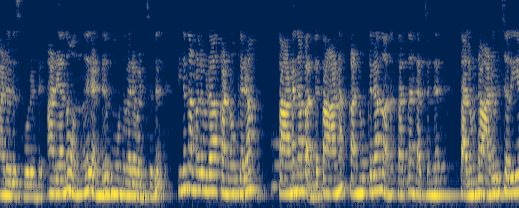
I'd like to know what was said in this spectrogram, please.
അവിടെ ഒരു സ്കൂളുണ്ട്. അവിടെയാണ് ഒന്ന് രണ്ട് മൂന്ന് വരെ പഠിച്ചത്. പിന്നെ നമ്മളിവിടെ കണ്ണൂക്കര താണ ഞാൻ പറഞ്ഞില്ല താണ കണ്ണൂക്കര എന്ന് പറഞ്ഞ സ്ഥലത്ത് എന്റെ അച്ഛന്റെ സ്ഥലമുണ്ട്. ആടെ ഒരു ചെറിയ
